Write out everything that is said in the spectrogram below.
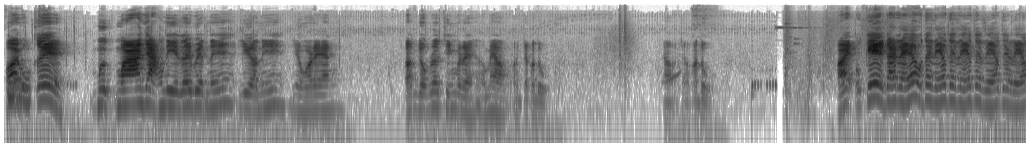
โอ้ยบุกกี้หมึกมาอย่างดีเลยเบ็ดนี้เหยื่อนี้เหยื่อแมลงต้องยกเลิกทิ้งไปเลยเราไม่เอาเอาจะกระดูก เอาจะกระดูกไปโอเคได้แล้วได้แล้วได้แล้วได้แล้วได้แล้ว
